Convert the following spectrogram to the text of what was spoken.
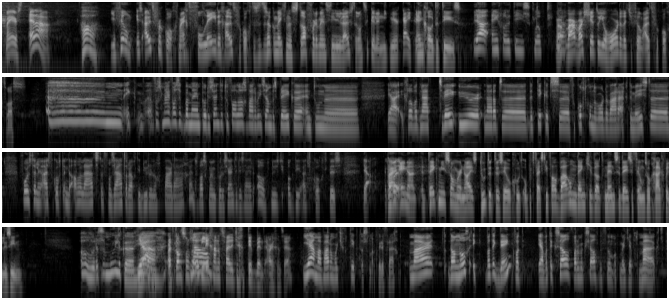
Maar eerst, Anna. Ah, je film is uitverkocht, maar echt volledig uitverkocht. Dus het is ook een beetje een straf voor de mensen die nu luisteren, want ze kunnen niet meer kijken. Eén grote tease. Ja, één grote tease, klopt. Waar, Ja. waar was je toen je hoorde dat je film uitverkocht was? Ehm, ik, volgens mij was ik bij mijn producenten toevallig, waren we iets aan het bespreken. En toen, eh, ja, ik geloof dat na twee uur nadat eh, de tickets eh, verkocht konden worden, waren eigenlijk de meeste voorstellingen uitverkocht. En de allerlaatste van zaterdag, die duurde nog een paar dagen. En toen was ik met mijn producenten, die zeiden, oh, nu is die, ook die uitverkocht. Dus ja. Ik Maar Ena, Take Me Somewhere Nice doet het dus heel goed op het festival. Waarom denk je dat mensen deze film zo graag willen zien? oh, dat is een moeilijke. Ja, Ja, Maar het kan soms nou- ook liggen aan het feit dat je getipt bent ergens, hè? Ja, maar waarom word je getipt? Dat is dan ook weer de vraag. Maar dan nog, ik, wat ik denk, wat, ja, wat ik zelf, waarom ik zelf de film ook een beetje heb gemaakt,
